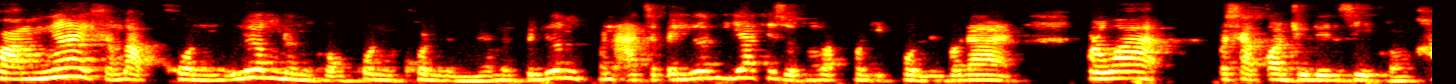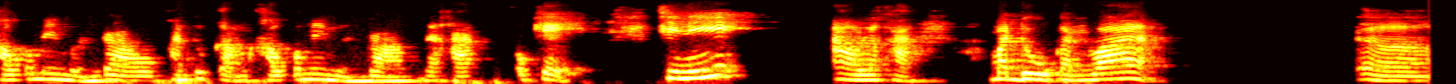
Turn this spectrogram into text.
ความง่ายสำหรับคนเรื่องหนึ่งของคนคนหนึ่งเนี่ยมันเป็นเรื่องมันอาจจะเป็นเรื่องที่ยากที่สุดสำหรับคนอีกคนหนึ่งก็ได้ เพราะว่าประชากรจุลินทรีย์ของเขาก็ไม่เหมือนเราพันธุกรรมเขาก็ไม่เหมือนเรานะคะ โอเค ทีนี้เอาละค่ะ มาดูกันว่าเอ่อ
